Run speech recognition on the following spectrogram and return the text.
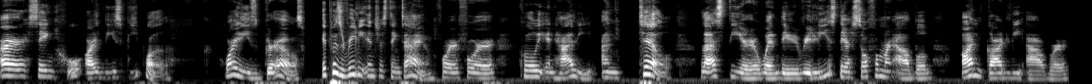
are saying, who are these people? Who are these girls? It was really interesting time for for Chloe and Halle until last year when they released their sophomore album, Ungodly Hour.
